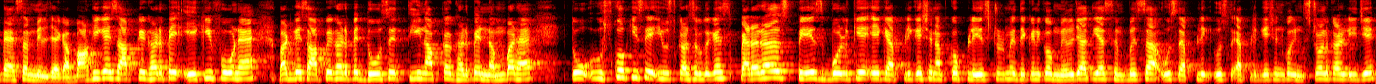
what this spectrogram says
पैसा मिल जाएगा। बाकी गैस आपके घर पर एक ही फ़ोन है बट गैस आपके घर पर दो से तीन आपका घर पर नंबर है। तो उसको किसे यूज़ कर सकते हो? गैस पैरल स्पेस बोल के एक एप्लीकेशन आपको प्ले स्टोर में देखने को मिल जाती है। सिंपल सा उस एप्ली उस एप्लीकेशन को इंस्टॉल कर लीजिए।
